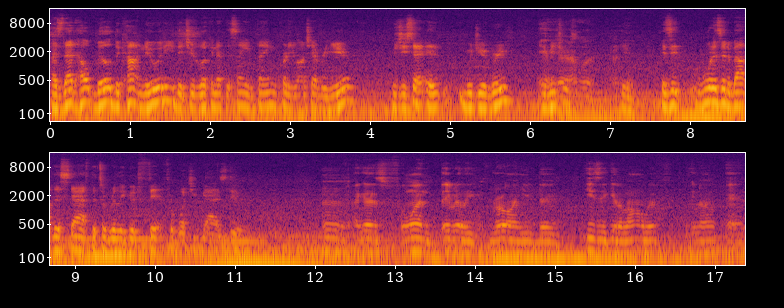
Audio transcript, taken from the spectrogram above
Has that helped build the continuity that you're looking at the same thing pretty much every year? Would you say? uh, Would you agree, Yeah, yeah, I would. Yeah. Is it what is it about this staff that's a really good fit for what you guys do? Mm, I guess for one, they really grow on you. They're easy to get along with, you know, and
